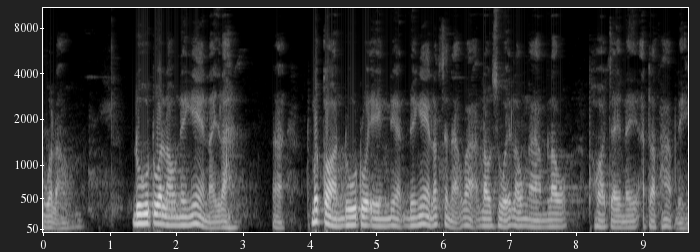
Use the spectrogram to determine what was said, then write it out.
ตัวเรา ดูตัวเราในแง่ไหนล่ะ เมื่อก่อนดูตัวเองเนี่ยในแง่ลักษณะว่าเราสวยเรางามเราพอใจในอัตภาพนี้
